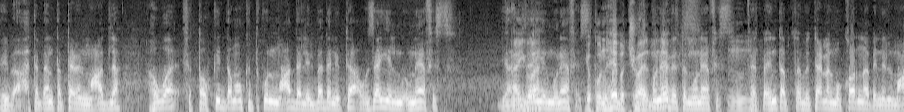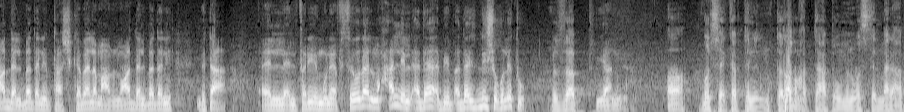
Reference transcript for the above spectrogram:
يبقى هتبقى أنت بتعمل معادلة هو في التوقيت ده ممكن تكون المعدل البدني بتاعه زي المنافس. يعني أيوة. زي المنافس. يكون هبط شوية يكون المنافس هيبة المنافس. مم. فيبقى أنت بت- بتعمل مقارنة بين المعدل البدني بتاع شيكابالا مع المعدل البدني بتاع ال- الفريق المنافس. وده المحلل الأداء بيبقى ده دي شغلته. بالظبط. يعني آه. بص يا كابتن الانطلاقه. بتاعته من وسط الملعب.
